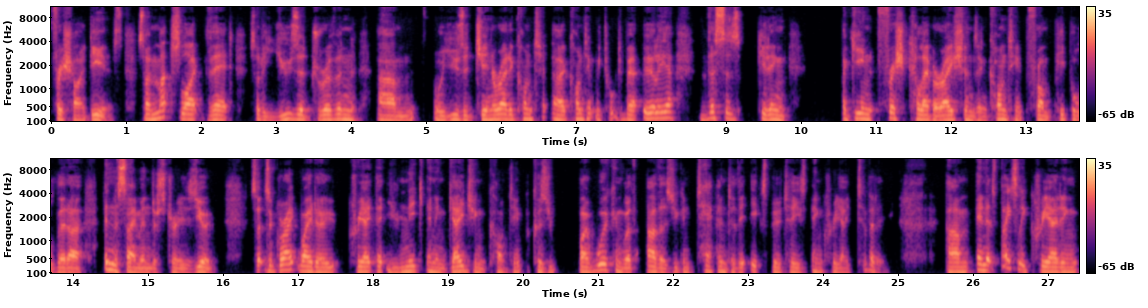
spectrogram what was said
fresh ideas. So, much like that sort of user driven um, or user generated uh, content we talked about earlier, this is getting again fresh collaborations and content from people that are in the same industry as you. So it's a great way to create that unique and engaging content because you, by working with others you can tap into their expertise and creativity. Um, and it's basically creating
